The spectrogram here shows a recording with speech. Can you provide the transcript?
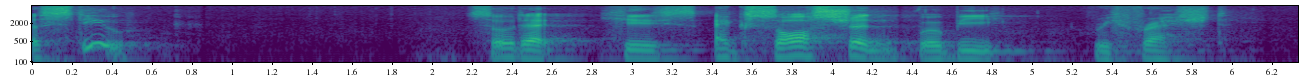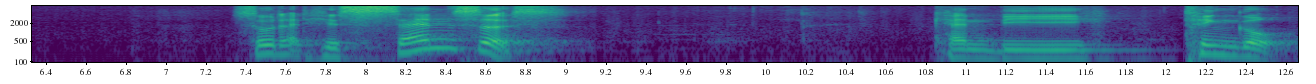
a steal, so that his exhaustion will be refreshed, so that his senses can be tingled.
